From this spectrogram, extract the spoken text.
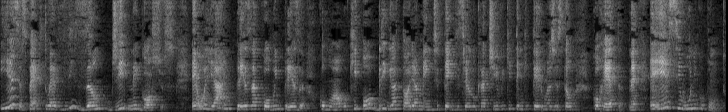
E esse aspecto é visão de negócios. É olhar a empresa como empresa, como algo que obrigatoriamente tem que ser lucrativo e que tem que ter uma gestão correta, né? É esse o único ponto.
